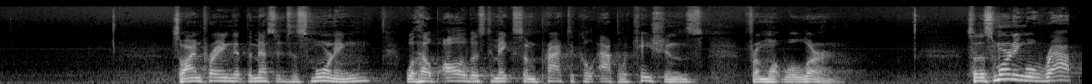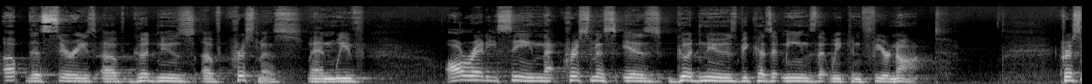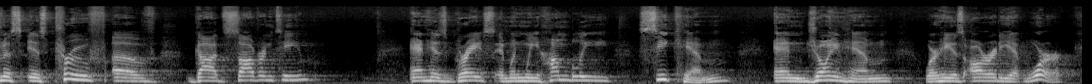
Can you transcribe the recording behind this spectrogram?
So I'm praying that the message this morning will help all of us to make some practical applications from what we'll learn. So this morning we'll wrap up this series of Good News of Christmas, and we've already seen that Christmas is good news because it means that we can fear not. Christmas is proof of God's sovereignty and His grace, and when we humbly seek Him and join Him where He is already at work,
